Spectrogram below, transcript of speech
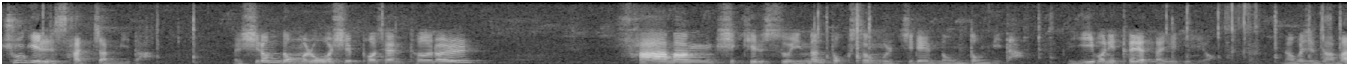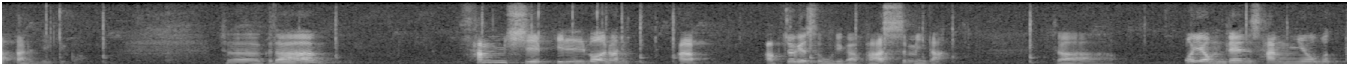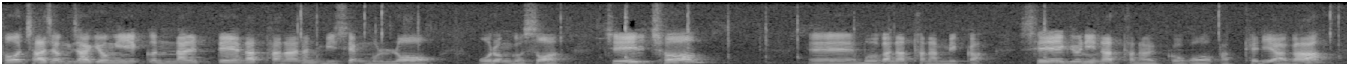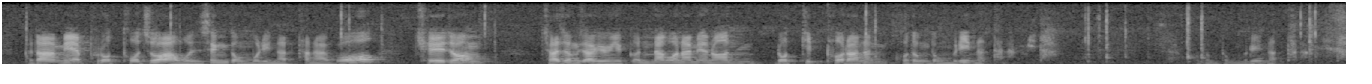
죽일 사자입니다. 실험동물 50%를 사망시킬 수 있는 독성물질의 농도입니다. 2번이 틀렸다 얘기예요. 나머지는 다 맞다는 얘기고. 자, 그 다음 31번은 앞, 앞쪽에서 우리가 봤습니다. 자, 오염된 상류부터 자정작용이 끝날 때 나타나는 미생물로 옳은 것은 제일 처음 에, 뭐가 나타납니까? 세균이 나타날 거고 박테리아가 그 다음에 프로토조아 원생동물이 나타나고 최종 자정작용이 끝나고 나면은 로티퍼라는 고등동물이 나타납니다. 고등동물이 나타납니다.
